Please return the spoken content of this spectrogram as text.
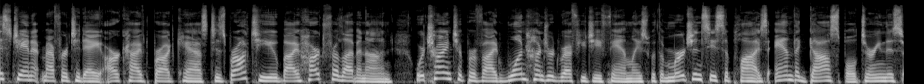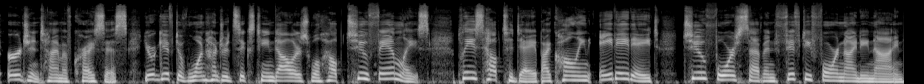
This Janet Mefford Today archived broadcast is brought to you by Heart for Lebanon. We're trying to provide 100 refugee families with emergency supplies and the gospel during this urgent time of crisis. Your gift of $116 will help two families. Please help today by calling 888 247 5499.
